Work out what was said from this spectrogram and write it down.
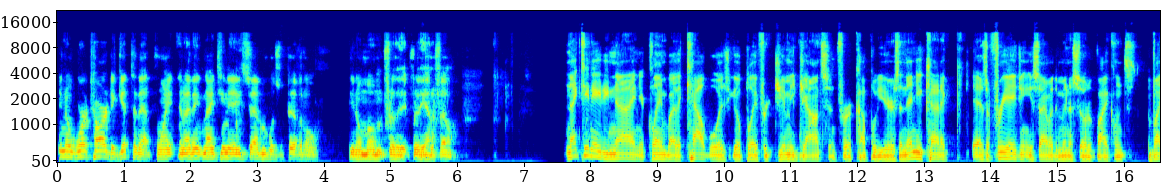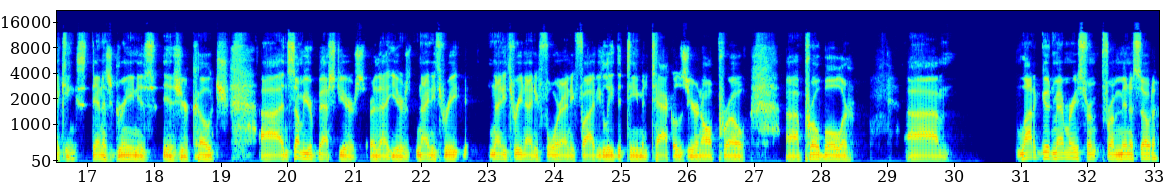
you know worked hard to get to that point, and I think 1987 was a pivotal you know moment for the for the NFL. 1989, you're claimed by the Cowboys. You go play for Jimmy Johnson for a couple years, and then you kind of, as a free agent, you sign with the Minnesota Vikings. Vikings. Dennis Green is is your coach, uh, and some of your best years are that years 93, 93, 94, 95. You lead the team in tackles. You're an All Pro, uh, Pro Bowler. Um, a lot of good memories from from Minnesota.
